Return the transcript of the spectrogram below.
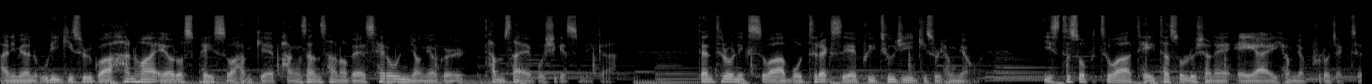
아니면 우리 기술과 한화 에어로스페이스와 함께 방산 산업의 새로운 영역을 탐사해 보시겠습니까? 덴트로닉스와 모트렉스의 V2G 기술 혁명, 이스트소프트와 데이터 솔루션의 AI 협력 프로젝트,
